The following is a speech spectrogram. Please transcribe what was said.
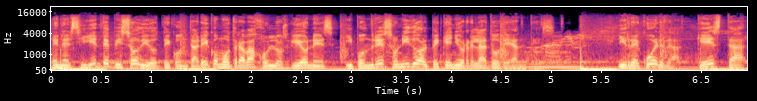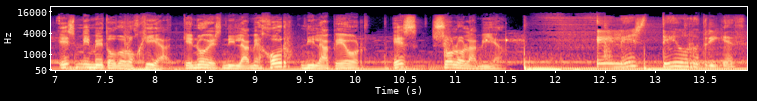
En el siguiente episodio te contaré cómo trabajo en los guiones y pondré sonido al pequeño relato de antes. Y recuerda que esta es mi metodología, que no es ni la mejor ni la peor, es solo la mía. Él es Teo Rodríguez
